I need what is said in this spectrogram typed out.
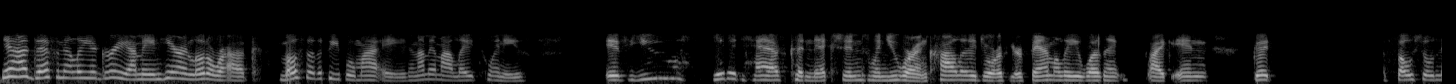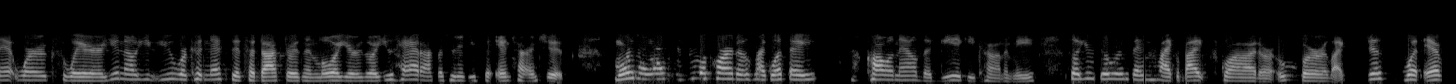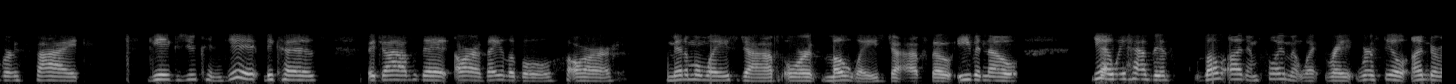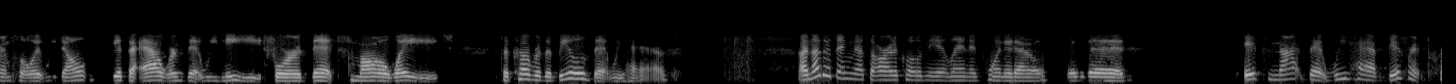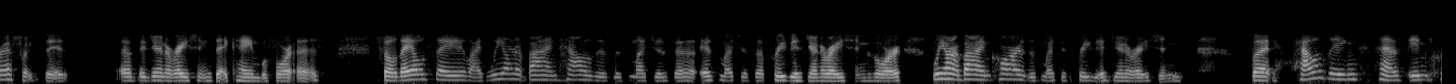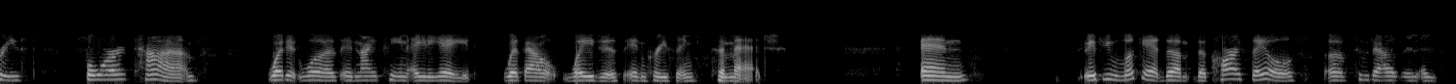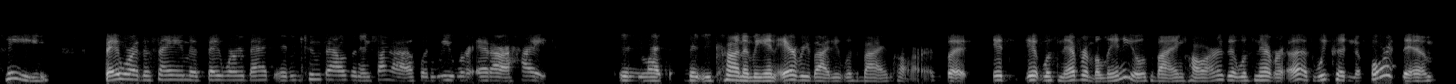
Yeah, I definitely agree. I mean, here in Little Rock, most of the people my age, and I'm in my late 20s, if you didn't have connections when you were in college or if your family wasn't like in good social networks where you know you you were connected to doctors and lawyers or you had opportunities for internships more than likely you were part of like what they call now the gig economy. So you're doing things like Bite Squad or uber like just whatever side gigs you can get because the jobs that are available are minimum wage jobs or low wage jobs. So even though, yeah, we have this low unemployment rate, we're still underemployed. We don't get the hours that we need for that small wage to cover the bills that we have. Another thing that the article in the Atlantic pointed out was that it's not that we have different preferences of the generations that came before us. So they'll say like we aren't buying houses as much as the as much as the previous generations, or we aren't buying cars as much as previous generations. But housing has increased four times what it was in 1988 without wages increasing to match. And if you look at the the car sales of 2018, they were the same as they were back in 2005 when we were at our height in like the economy and everybody was buying cars. But it it was never millennials buying cars. It was never us. We couldn't afford them.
